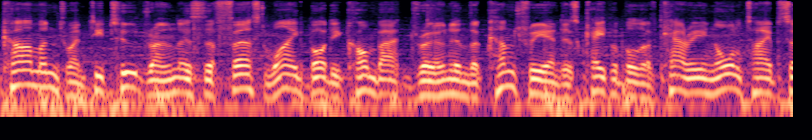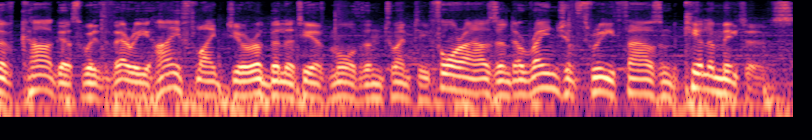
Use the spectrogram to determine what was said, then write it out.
Kaman 22 drone is the first wide-body combat drone in the country and is capable of carrying all types of cargoes with very high flight durability of more than 24 hours and a range of 3000 kilometers,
